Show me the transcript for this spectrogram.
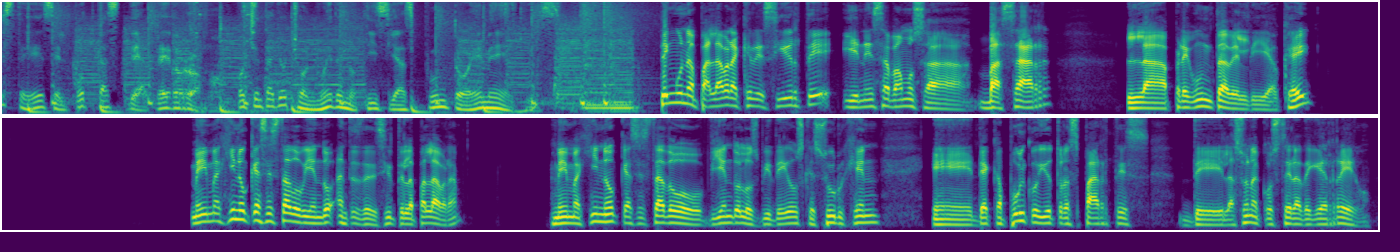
Este es el podcast de Alfredo Romo. 889noticias.mx. Tengo una palabra que decirte y en esa vamos a basar la pregunta del día, ¿ok? Me imagino que has estado viendo, antes de decirte la palabra, me imagino que has estado viendo los videos que surgen eh, de Acapulco y otras partes de la zona costera de Guerrero.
